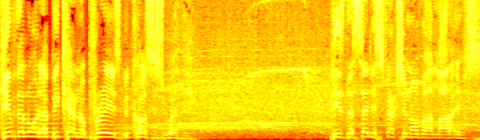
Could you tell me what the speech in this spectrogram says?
Give the Lord a big kind of praise because He's worthy. He's the satisfaction of our lives.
